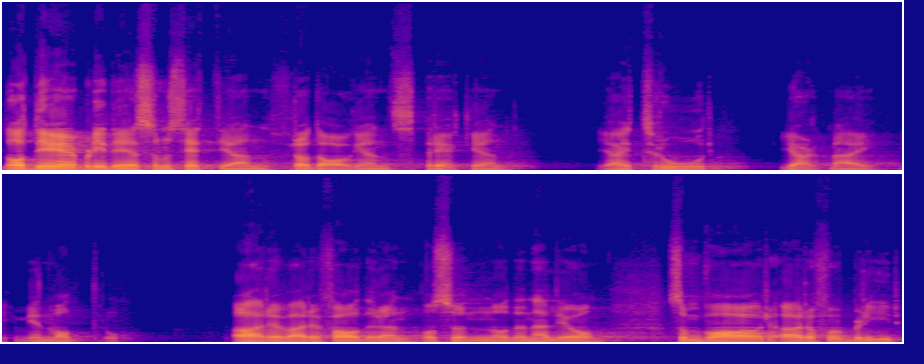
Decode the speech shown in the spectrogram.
La det bli det som sitter igjen fra dagens preken. Jeg tror, hjelp meg i min vantro. Ære være Faderen og Sønnen og Den hellige ånd, som var, er og forblir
